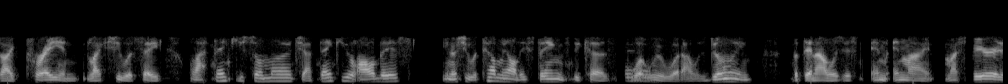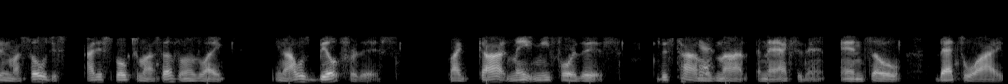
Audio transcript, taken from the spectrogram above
like praying, like she would say, "Well, I thank you so much. I thank you all this." You know, she would tell me all these things because mm-hmm. what we what I was doing, but then I was just in in my my spirit and my soul just I just spoke to myself and was like, you know, I was built for this. Like God made me for this. This time yeah. was not an accident, and so that's why.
